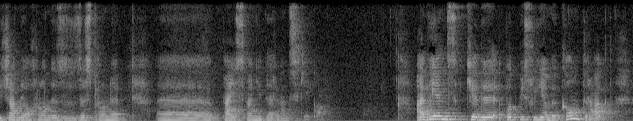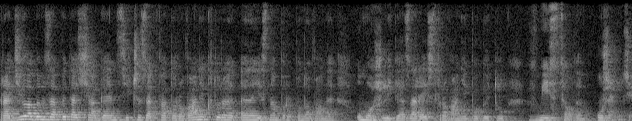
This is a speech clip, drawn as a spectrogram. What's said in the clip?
żadnej ochrony ze strony państwa niderlandzkiego. A więc, kiedy podpisujemy kontrakt, radziłabym zapytać się agencji, czy zakwatorowanie, które e, jest nam proponowane, umożliwia zarejestrowanie pobytu w miejscowym urzędzie.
